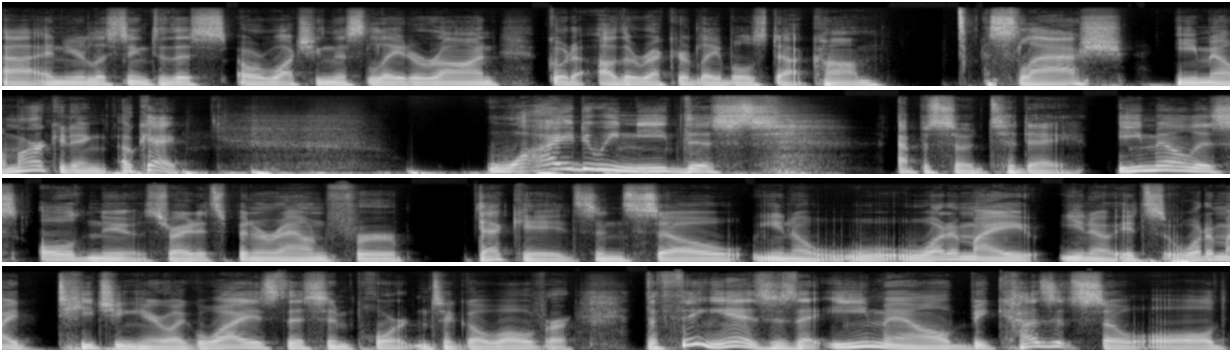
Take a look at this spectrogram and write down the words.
uh, and you're listening to this or watching this later on, go to otherrecordlabels.com slash email marketing. Okay. Why do we need this episode today? Email is old news, right? It's been around for decades. And so you know what am i you know it's what am i teaching here? Like why is this important to go over? The thing is is that email because it's so old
